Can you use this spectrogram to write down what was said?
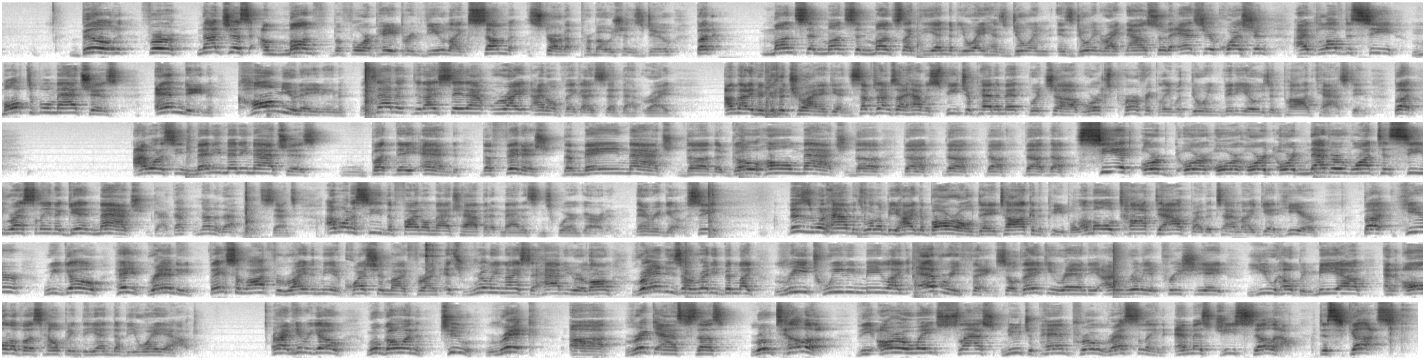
build for not just a month before pay per view like some startup promotions do, but months and months and months like the NWA has doing is doing right now. So to answer your question, I'd love to see multiple matches ending, culminating. Is that a, did I say that right? I don't think I said that right. I'm not even going to try again. Sometimes I have a speech impediment, which uh, works perfectly with doing videos and podcasting. But I want to see many, many matches but they end. The finish the main match the the go home match the the the the the, the see it or or or or or never want to see wrestling again match. God that none of that makes sense. I want to see the final match happen at madison square garden. There we go. See this is what happens when i'm behind the bar all day talking to people. I'm all talked out by the time i get here but here we go. Hey, Randy, thanks a lot for writing me a question, my friend. It's really nice to have you along. Randy's already been like retweeting me like everything. So thank you, Randy. I really appreciate you helping me out and all of us helping the NWA out. All right, here we go. We're going to Rick. Uh, Rick asks us, Rotella, the ROH slash New Japan Pro Wrestling MSG sellout. Discuss.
